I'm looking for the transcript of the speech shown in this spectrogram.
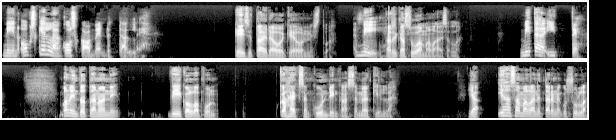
Niin onko kellään koskaan mennyt tälleen? Ei se taida oikein onnistua. Niin. Varsinkaan suomalaisella. Mitä itse? Mä olin tota noin, niin viikonlopun kahdeksan kundin kanssa mökillä. Ja ihan samanlainen tarina kuin sulla.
